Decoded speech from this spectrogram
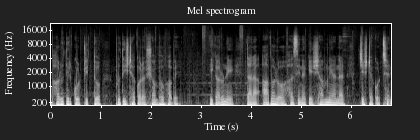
ভারতের কর্তৃত্ব প্রতিষ্ঠা করা সম্ভব হবে। এ কারণে তারা আবারও হাসিনাকে সামনে আনার চেষ্টা করছেন।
